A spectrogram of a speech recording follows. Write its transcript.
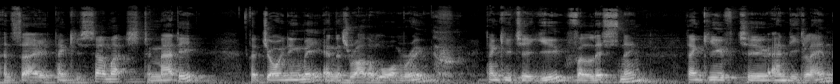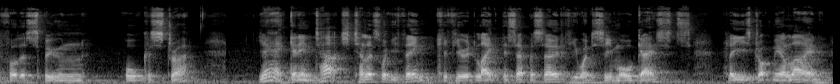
and say thank you so much to Maddie for joining me in this rather warm room. Thank you to you for listening. Thank you to Andy Glenn for the Spoon Orchestra. Yeah, get in touch. Tell us what you think. If you would like this episode, if you want to see more guests, please drop me a line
